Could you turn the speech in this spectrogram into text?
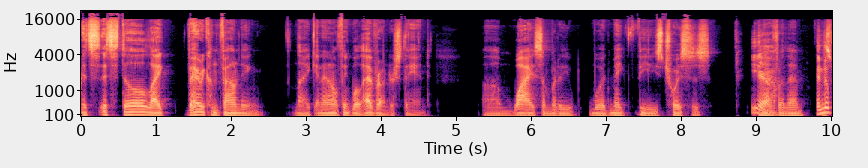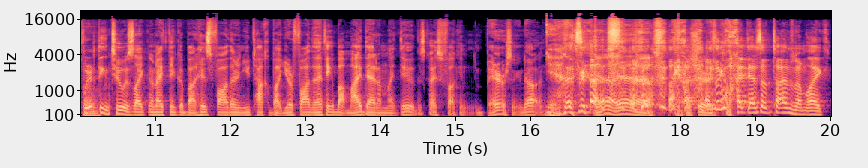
it's it's still like very confounding like and i don't think we'll ever understand um, why somebody would make these choices you know, Yeah. for them And the weird thing too is like when I think about his father and you talk about your father, and I think about my dad. I'm like, dude, this guy's fucking embarrassing, dog. Yeah. Yeah, yeah, like, for sure. I think of my dad sometimes, and I'm like,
